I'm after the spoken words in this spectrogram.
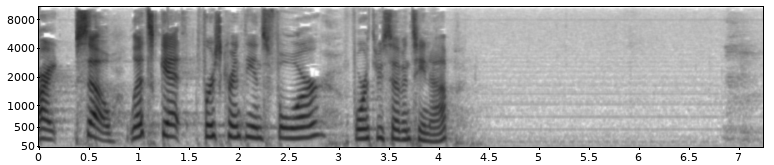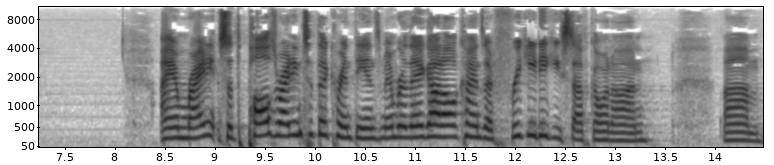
All right, so let's get 1 Corinthians 4 4 through 17 up. I am writing, so Paul's writing to the Corinthians. Remember, they got all kinds of freaky deaky stuff going on. Um,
